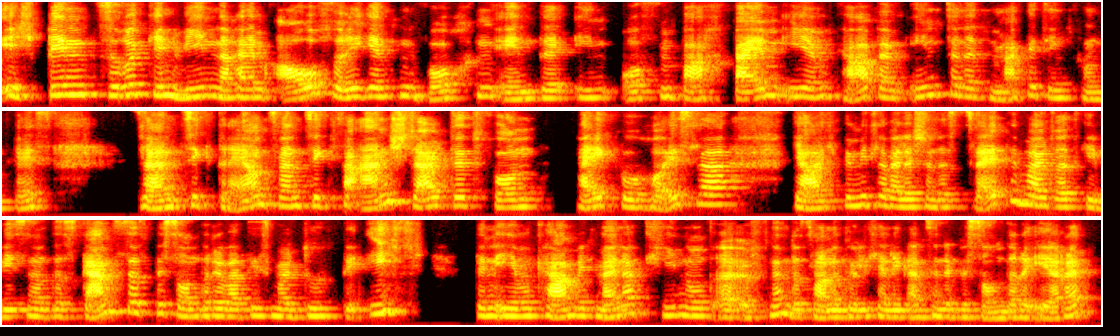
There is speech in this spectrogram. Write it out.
ich bin zurück in Wien nach einem aufregenden Wochenende in Offenbach beim IMK, beim Internet Marketing Kongress 2023, veranstaltet von Heiko Häusler. Ja, ich bin mittlerweile schon das zweite Mal dort gewesen und das ganz das Besondere war, diesmal durfte ich den IMK mit meiner Keynote eröffnen. Das war natürlich eine ganz eine besondere Ehre.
